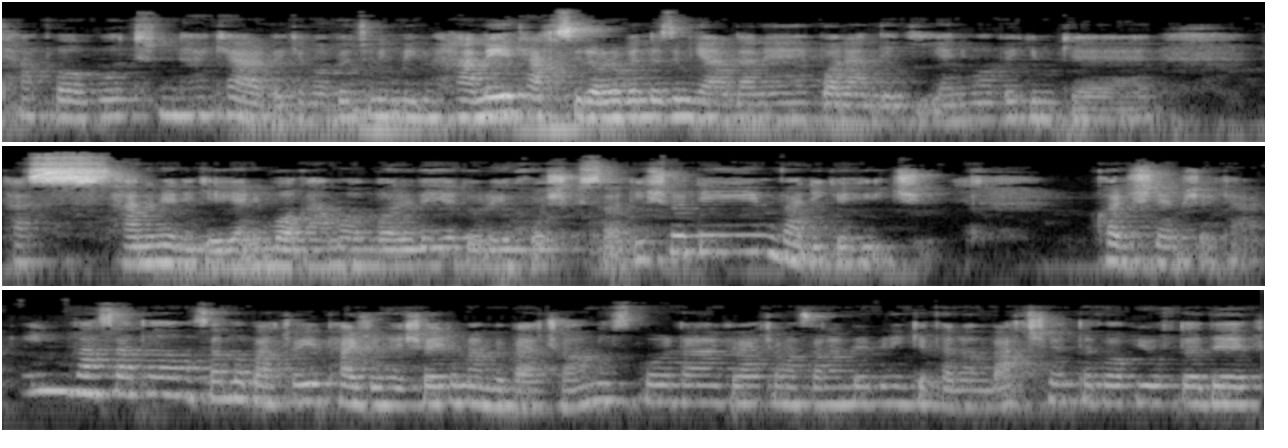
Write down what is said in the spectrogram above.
تفاوت نکرده که ما بتونیم بگیم همه تقصیرها رو بندازیم گردن بارندگی. یعنی ما بگیم که پس همینه دیگه. یعنی واقعا ما وارد یه دوره خشکسالی شدیم و دیگه هیچ کاریش نمیشه کرد. این وسط ها مثلا با بچه های پژوهشایی رو من به بچه ها میسپردم که بچه مثلا ببینید که فلان چه اتفاقی افتاده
